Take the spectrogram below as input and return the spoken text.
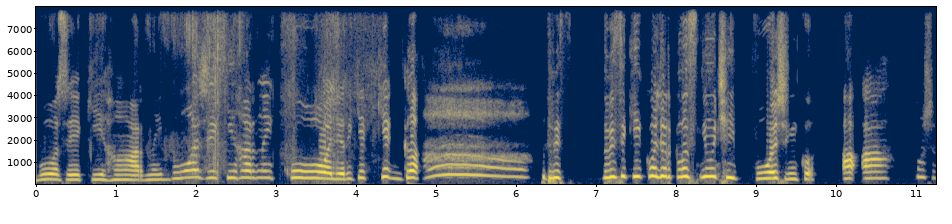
Боже, який гарний, боже, який гарний колір, яке га. Подивись, дивись, який колір класнючий, боженько. А-а, боже,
